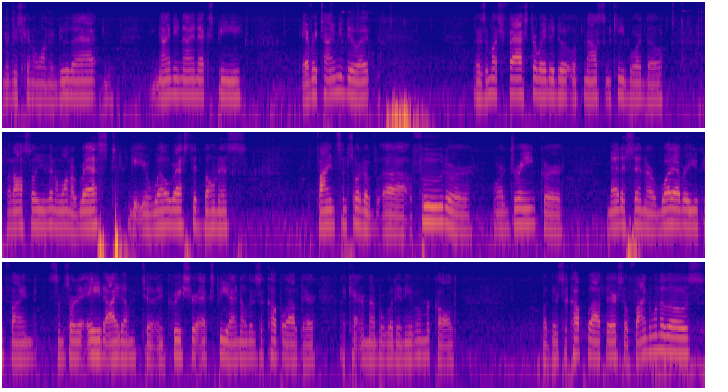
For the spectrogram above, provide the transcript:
you're just gonna want to do that 99 XP every time you do it there's a much faster way to do it with mouse and keyboard though. But also you're going to want to rest, get your well rested bonus. Find some sort of uh, food or, or drink or medicine or whatever you can find. Some sort of aid item to increase your XP. I know there's a couple out there. I can't remember what any of them are called. But there's a couple out there. So find one of those.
